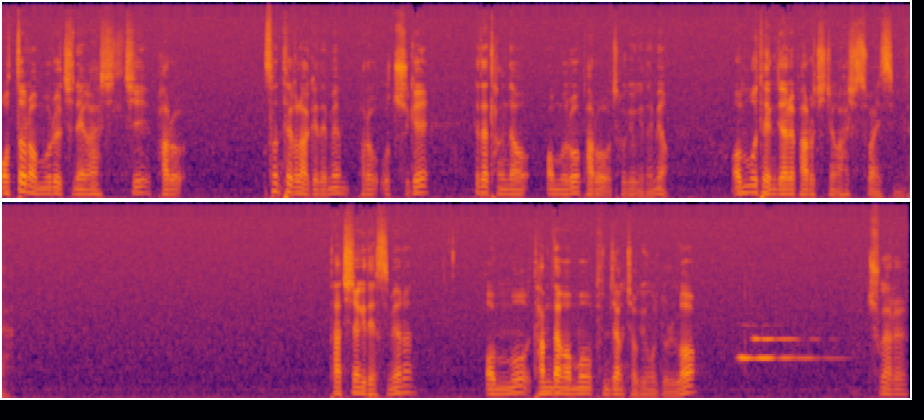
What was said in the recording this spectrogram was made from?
어떤 업무를 진행하실지 바로 선택을 하게 되면 바로 우측에 해당 담당 업무로 바로 적용이 되며 업무 대행자를 바로 지정하실 수가 있습니다. 다 지정이 됐으면 업무 담당 업무 분장 적용을 눌러 추가를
